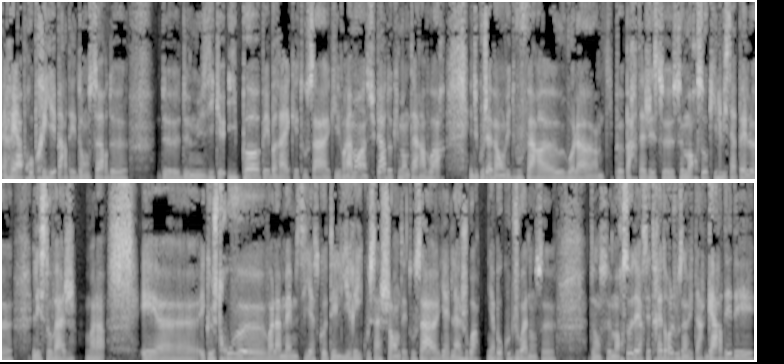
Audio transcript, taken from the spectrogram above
réapproprié par des danseurs de de, de musique hip-hop et break et tout ça, qui est vraiment un super documentaire à voir. Et du coup, j'avais envie de vous faire euh, voilà un petit peu partager ce, ce morceau qui lui s'appelle euh, Les Sauvages, voilà, et, euh, et que je trouve euh, voilà même s'il y a ce côté lyrique où ça chante et tout ça, euh, il y a de la joie. Il y a beaucoup de joie dans ce dans ce morceau. D'ailleurs, c'est très drôle. Je vous invite à regarder des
